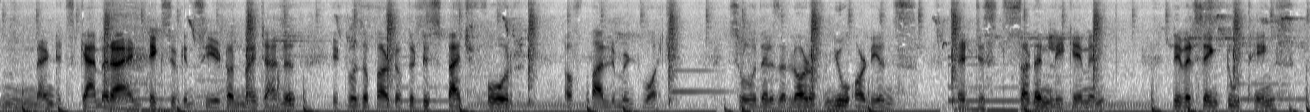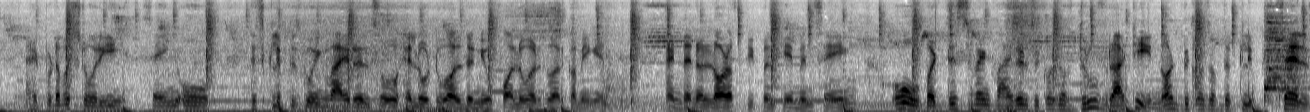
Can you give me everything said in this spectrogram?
mm, and its camera antics. You can see it on my channel. It was a part of the Dispatch 4 of Parliament Watch. So there is a lot of new audience that just suddenly came in. They were saying two things. I had put up a story saying, oh, this clip is going viral, so hello to all the new followers who are coming in. And then a lot of people came in saying, oh, but this went viral because of Dhruv Rathee, not because of the clip itself.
